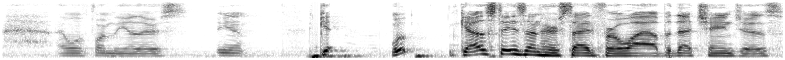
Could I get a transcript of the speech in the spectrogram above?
I won't form the others. Yeah. Get, whoop. Gal stays on her side for a while, but that changes.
